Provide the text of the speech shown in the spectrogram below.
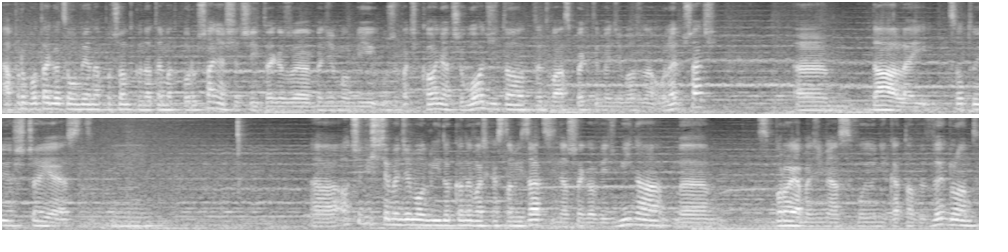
A propos tego, co mówiłem na początku na temat poruszania się, czyli tego, że będziemy mogli używać konia czy łodzi, to te dwa aspekty będzie można ulepszać. Dalej, co tu jeszcze jest? Hmm. Oczywiście będziemy mogli dokonywać kustomizacji naszego Wiedźmina. Zbroja będzie miała swój unikatowy wygląd.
